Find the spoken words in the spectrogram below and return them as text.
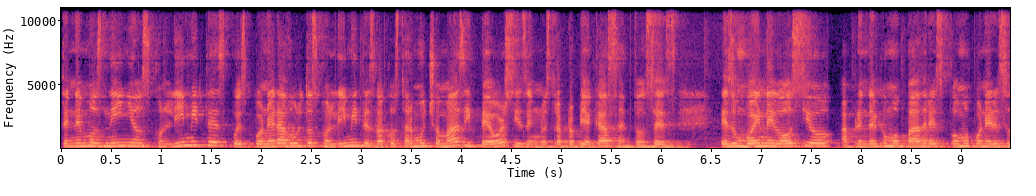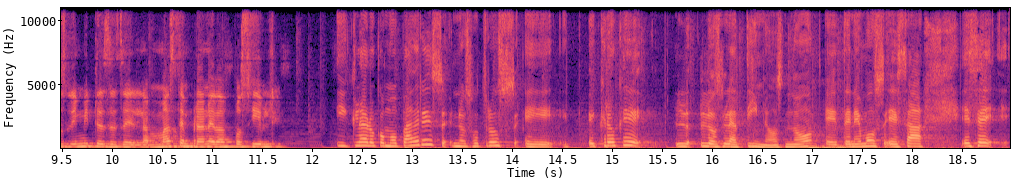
tenemos niños con límites, pues poner adultos con límites va a costar mucho más y peor si es en nuestra propia casa. Entonces, es un buen negocio aprender como padres cómo poner esos límites desde la más temprana edad posible. Y claro, como padres, nosotros eh, eh, creo que los latinos, ¿no? Eh, tenemos esa, ese,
